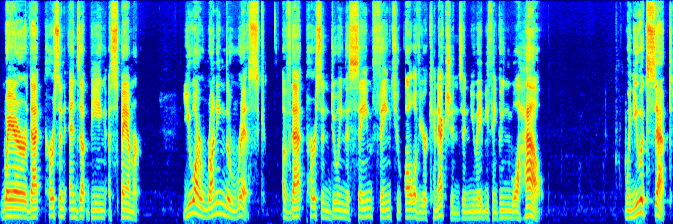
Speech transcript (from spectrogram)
where that person ends up being a spammer, you are running the risk of that person doing the same thing to all of your connections. And you may be thinking, well, how? When you accept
